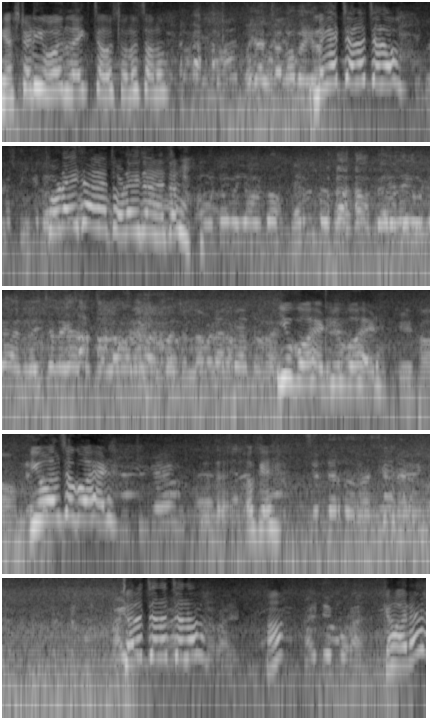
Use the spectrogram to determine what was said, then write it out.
Yesterday वो लाइक चलो चलो चलो। भैया, चलो चलो। चलो थोड़ा ही जाना थोड़ा ही जाना चलो। You go head you go head you also go head okay चलो चलो चलो। हाँ? क्या हो रहा है?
